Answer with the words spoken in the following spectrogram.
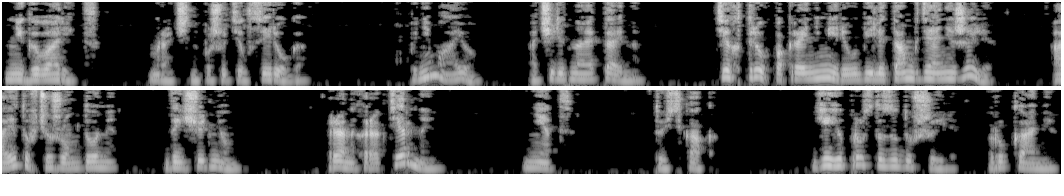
Не говорит, мрачно пошутил Серега. Понимаю. Очередная тайна. Тех трех, по крайней мере, убили там, где они жили, а эту в чужом доме, да еще днем. Раны характерные? Нет. То есть как? Ее просто задушили. Руками.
